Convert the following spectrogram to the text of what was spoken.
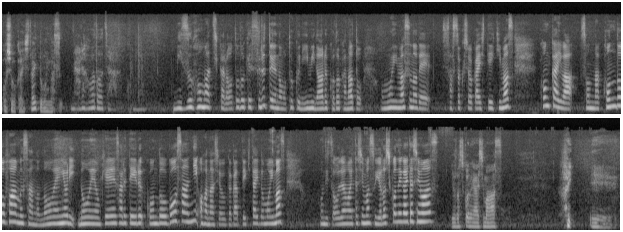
ご紹介したいと思います。なるほど。じゃあこの瑞穂町からお届けするというのも特に意味のあることかなと思いますので早速紹介していきます。今回はそんな近藤ファームさんの農園より農園を経営されている近藤剛さんにお話を伺っていきたいと思います。本日お邪魔いたします。よろしくお願いいたします。よろしくお願いします。はい、えー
